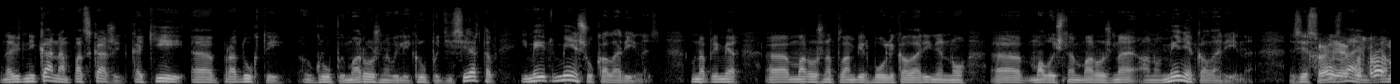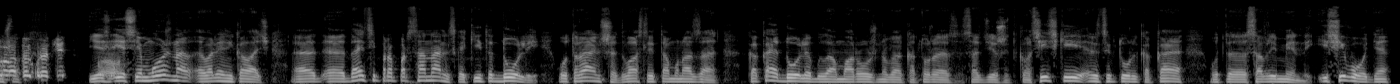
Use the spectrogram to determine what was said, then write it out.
наверняка нам подскажет, какие э, продукты группы мороженого или группы десертов имеют меньшую калорийность. Ну, например, э, мороженое пломбир более калорийное, но э, молочное мороженое, оно менее калорийно. Здесь Конечно, мы знаем, потому что... Если, если можно, Валерий Николаевич, дайте пропорциональность, какие-то доли. Вот раньше, 20 лет тому назад, какая доля была мороженого, которая содержит классические рецептуры, какая вот современный. И сегодня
